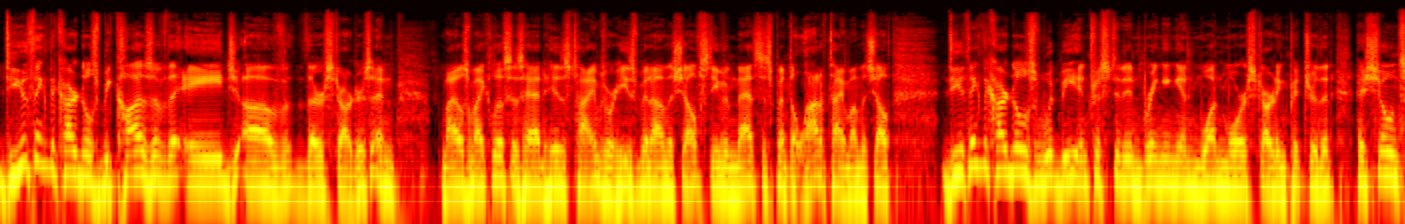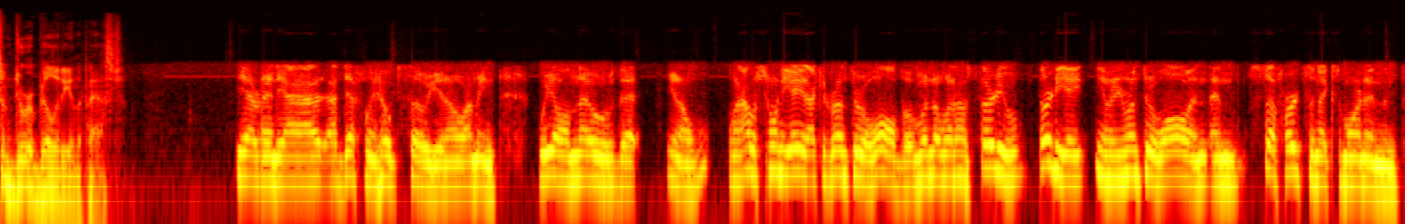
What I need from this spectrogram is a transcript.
Do you think the Cardinals, because of the age of their starters, and Miles Mikolas has had his times where he's been on the shelf, Steven Matz has spent a lot of time on the shelf. Do you think the Cardinals would be interested in bringing in one more starting pitcher that has shown some durability in the past? Yeah, Randy, I, I definitely hope so. You know, I mean, we all know that you know, when I was 28, I could run through a wall, but when when I was 30, 38, you know, you run through a wall and and stuff hurts the next morning, and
